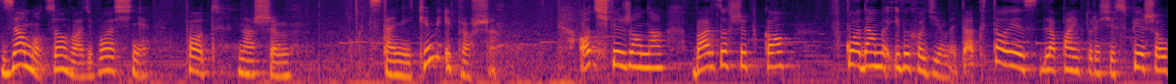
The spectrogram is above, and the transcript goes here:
zamocować właśnie pod naszym stanikiem i proszę. Odświeżona, bardzo szybko wkładamy i wychodzimy, tak? To jest dla pań, które się spieszą,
